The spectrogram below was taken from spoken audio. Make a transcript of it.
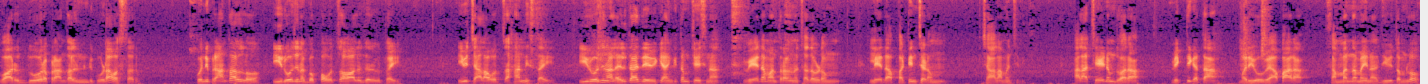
వారు దూర ప్రాంతాల నుండి కూడా వస్తారు. కొన్ని ప్రాంతాల్లో ఈ రోజున గొప్ప ఉత్సవాలు జరుగుతాయి. ఇవి చాలా ఉత్సాహాన్ని ఇస్తాయి. ఈ రోజున లలితాదేవికి అంకితం చేసిన వేద మంత్రాలను చదవడం లేదా పఠించడం చాలా మంచిది. అలా చేయడం ద్వారా వ్యక్తిగత మరియు వ్యాపార సంబంధమైన జీవితంలో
